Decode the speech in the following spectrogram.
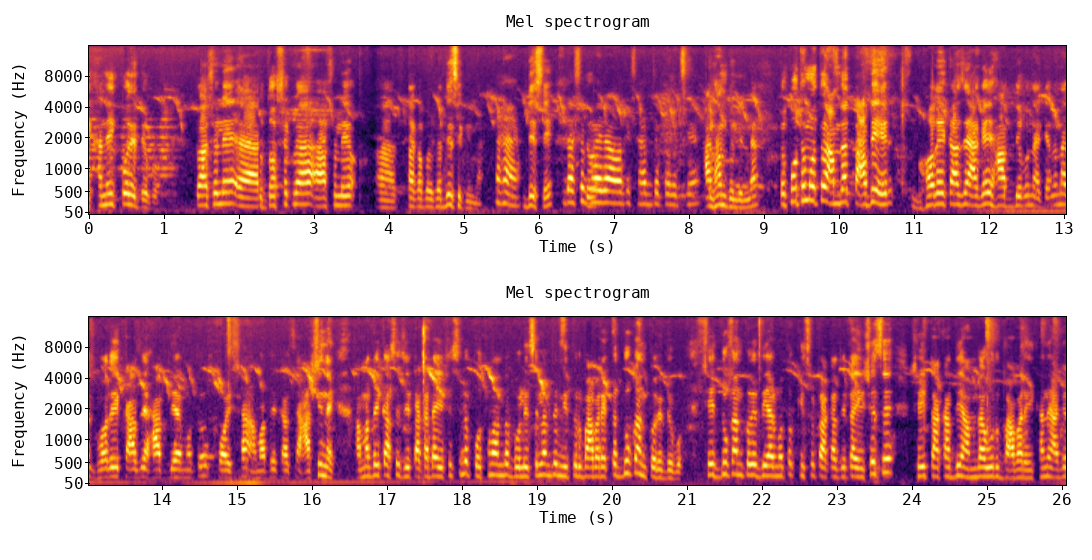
এখানেই করে দেব। তো আসলে দর্শকরা আসলে টাকা পয়সা দিয়েছে কিনা? হ্যাঁ। দেশে দর্শক ভাইরা আমাকে সাহায্য করেছে। আলহামদুলিল্লাহ। তো প্রথমত আমরা তাদের ঘরের কাজে আগে হাত দেব না কেননা ঘরের কাজে হাত দেওয়ার মতো পয়সা আমাদের কাছে আসি নাই। আমাদের কাছে যে টাকাটা এসেছিল প্রথম আমরা বলেছিলাম যে মিতুর বাবার একটা দোকান করে দেব। সেই দোকান করে দেওয়ার মতো কিছু টাকা যেটা এসেছে সেই টাকা দিয়ে আমরা ওর বাবার এখানে আগে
